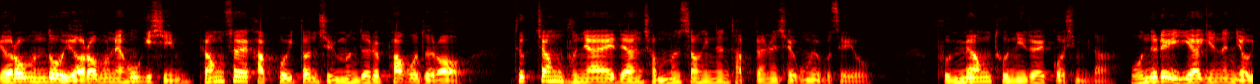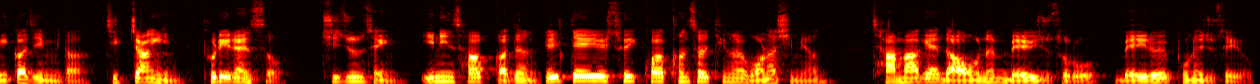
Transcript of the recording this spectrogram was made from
여러분도 여러분의 호기심, 평소에 갖고 있던 질문들을 파고들어 특정 분야에 대한 전문성 있는 답변을 제공해보세요. 분명 돈이 될 것입니다. 오늘의 이야기는 여기까지입니다. 직장인, 프리랜서, 취준생, 1인 사업가 등 1대1 수익화 컨설팅을 원하시면 자막에 나오는 메일 주소로 메일을 보내주세요.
